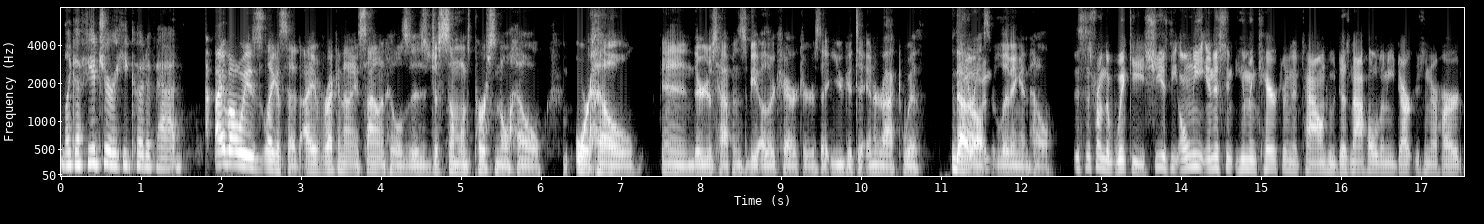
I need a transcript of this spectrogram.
Like a future he could have had. I've always, like I said, I've recognized Silent Hills as just someone's personal hell or hell, and there just happens to be other characters that you get to interact with that Oh, are also living in hell. This is from the wiki. She is the only innocent human character in the town who does not hold any darkness in her heart,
